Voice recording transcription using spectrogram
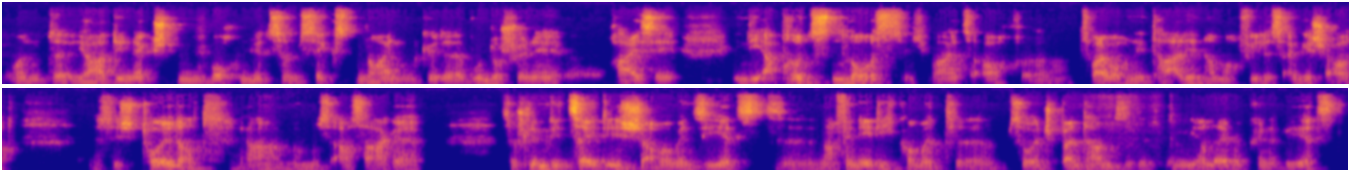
Und äh, ja, die nächsten Wochen, jetzt am 6.9. geht eine wunderschöne Reise in die Abruzzen los. Ich war jetzt auch äh, zwei Wochen in Italien, haben auch vieles angeschaut. Es ist toll dort. Ja, man muss auch sagen, so schlimm die Zeit ist, aber wenn Sie jetzt äh, nach Venedig kommen, äh, so entspannt haben Sie das bei mir erleben können wie jetzt.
